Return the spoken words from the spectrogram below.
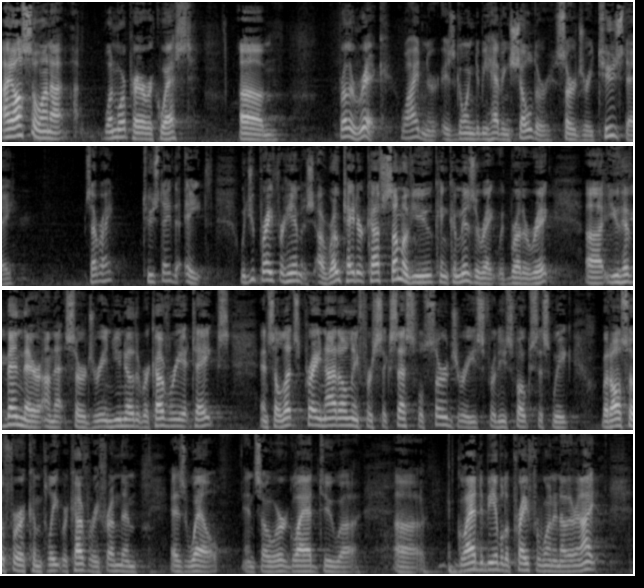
I also want to, one more prayer request. Um, Brother Rick Widener is going to be having shoulder surgery Tuesday. Is that right? Tuesday, the 8th. Would you pray for him? A rotator cuff. Some of you can commiserate with Brother Rick. Uh, you have been there on that surgery and you know the recovery it takes. And so let's pray not only for successful surgeries for these folks this week, but also for a complete recovery from them as well. And so we're glad to uh, uh, glad to be able to pray for one another. And I,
